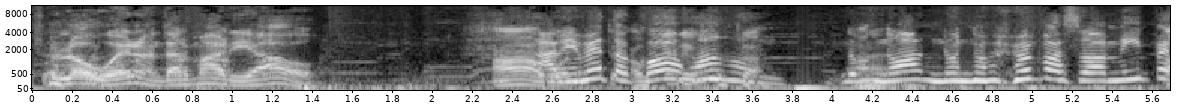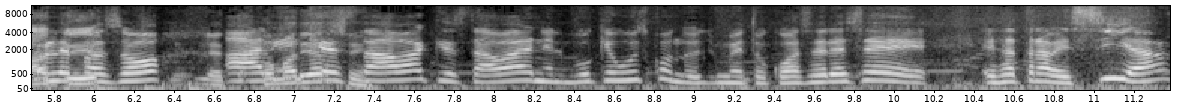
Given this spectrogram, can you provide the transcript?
Eso es lo bueno, andar mareado. Ah, a mí bueno, me tocó, Juanjo. No, Ah. no, no, no me pasó a mí, pero Ah, le pasó le a alguien que estaba, que estaba en el buquebús cuando me tocó hacer ese, esa travesía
